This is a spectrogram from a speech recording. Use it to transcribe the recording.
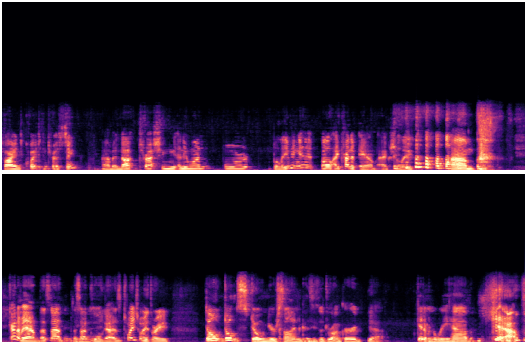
find quite interesting, um, and not trashing anyone for believing in it. Well, I kind of am actually. um, kind of am. That's not that's not cool, guys. 2023. don't don't stone your son because he's a drunkard. Yeah. Get him in rehab. Yeah.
